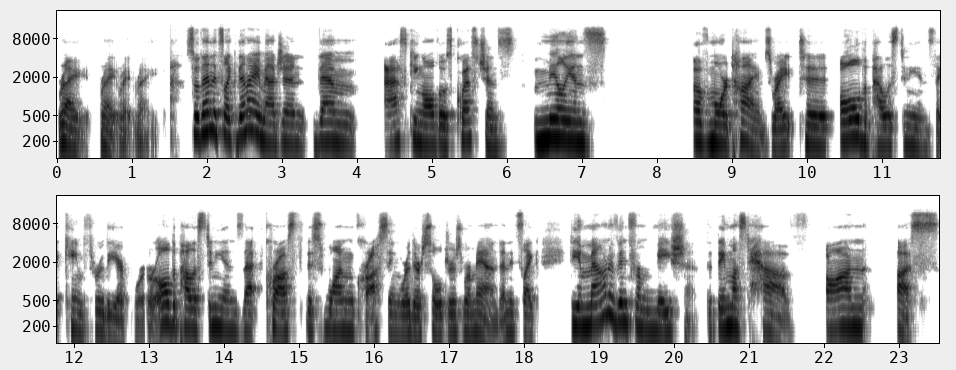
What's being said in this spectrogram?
Right, right, right, right. So then it's like, then I imagine them asking all those questions millions of more times, right? To all the Palestinians that came through the airport or all the Palestinians that crossed this one crossing where their soldiers were manned. And it's like the amount of information that they must have on us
